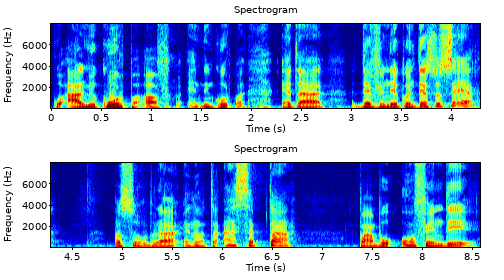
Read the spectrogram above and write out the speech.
com alma e corpo, of, em corpo, está defender com o ser. Para sobrar e nota aceitar para ofender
